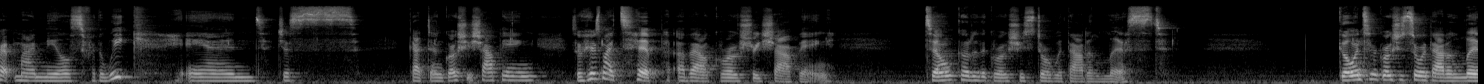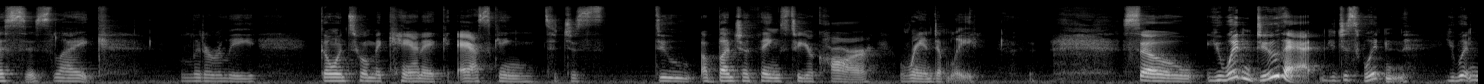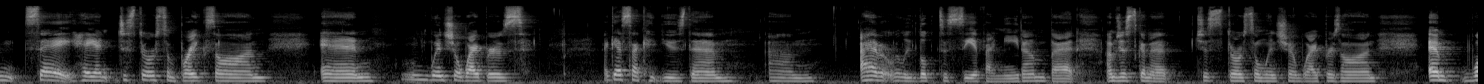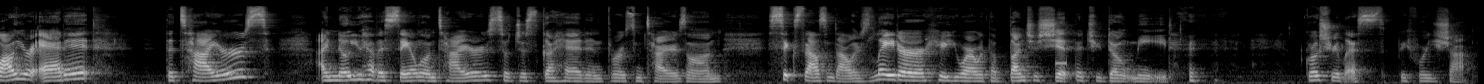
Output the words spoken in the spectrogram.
prep my meals for the week and just got done grocery shopping. So here's my tip about grocery shopping. Don't go to the grocery store without a list. Going to the grocery store without a list is like literally going to a mechanic asking to just do a bunch of things to your car randomly. So you wouldn't do that. You just wouldn't. You wouldn't say, hey, just throw some brakes on and windshield wipers. I guess I could use them. Um, I haven't really looked to see if I need them, but I'm just gonna just throw some windshield wipers on. And while you're at it, the tires, I know you have a sale on tires, so just go ahead and throw some tires on. $6,000 later, here you are with a bunch of shit that you don't need. Grocery lists before you shop.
